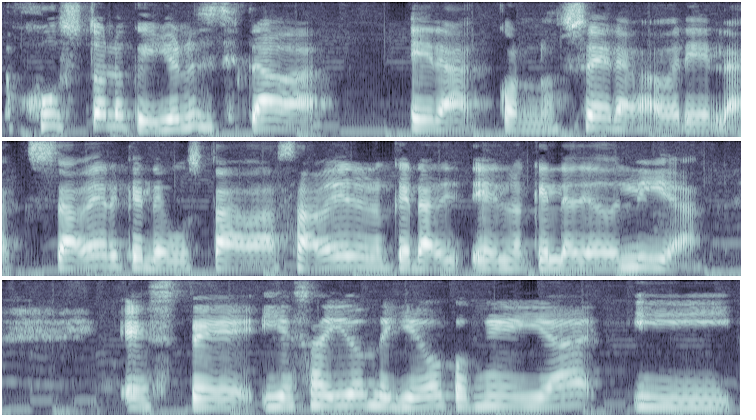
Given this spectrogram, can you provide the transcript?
justo lo que yo necesitaba era conocer a Gabriela, saber qué le gustaba, saber en lo que, en lo que le dolía, este, y es ahí donde llego con ella y,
